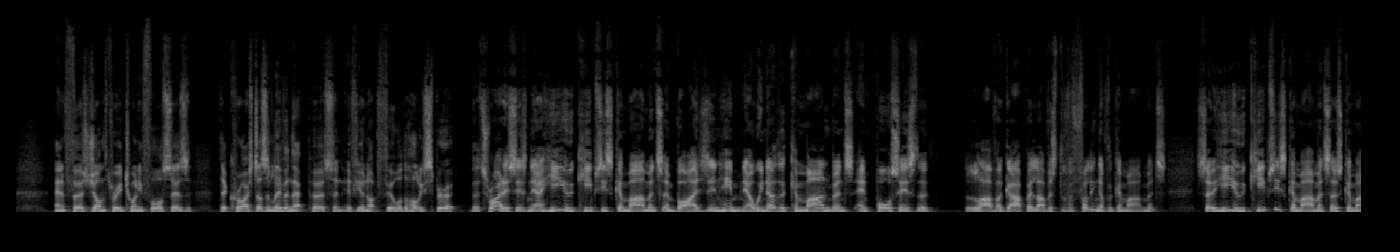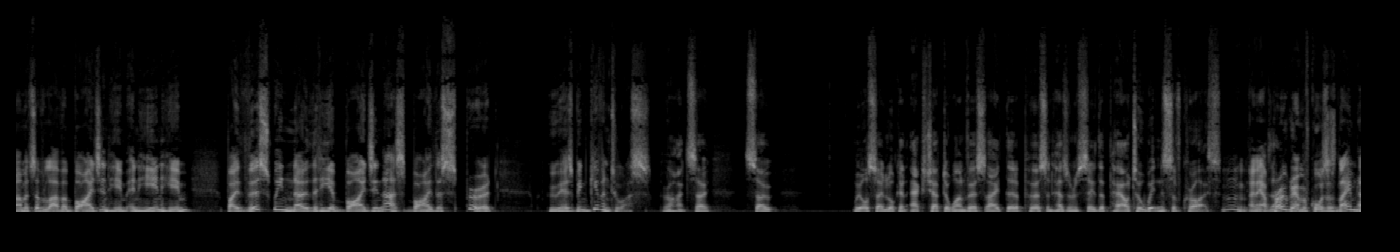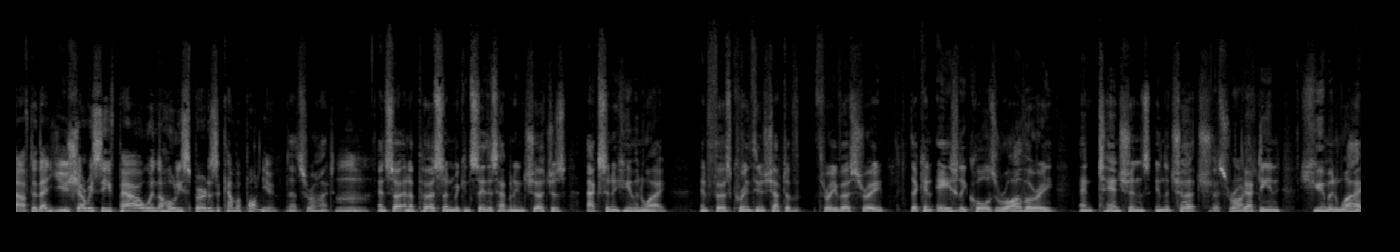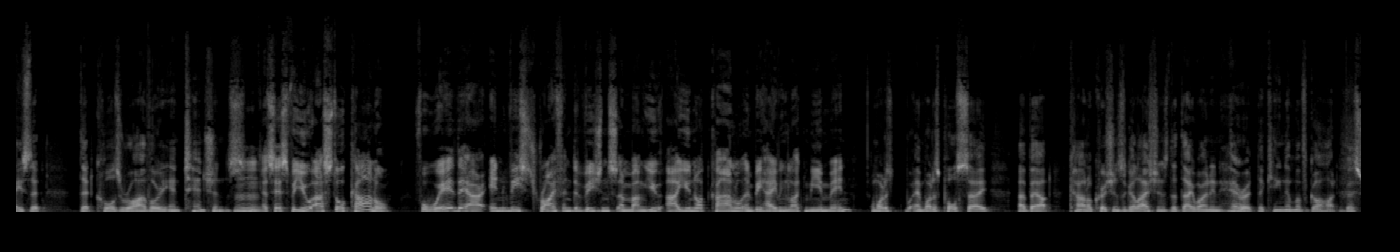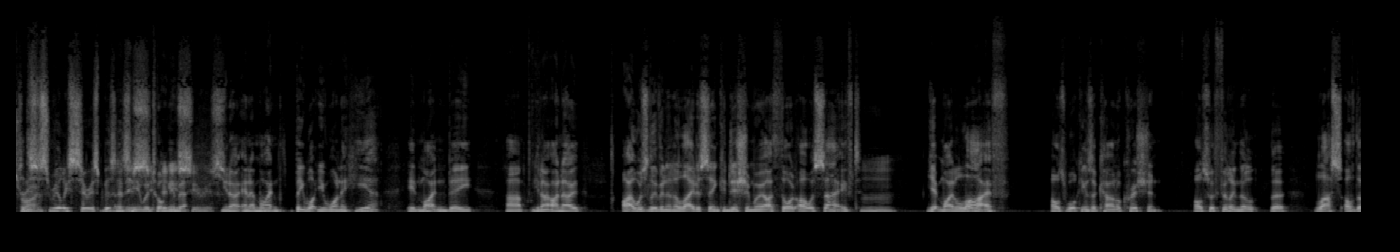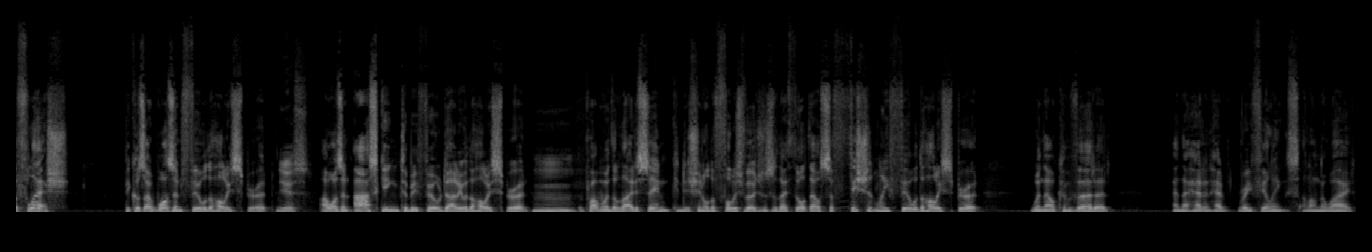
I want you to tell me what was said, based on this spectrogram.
And 1 John 3.24 says that Christ doesn't live in that person if you're not filled with the Holy Spirit. That's right. It says, Now he who keeps his commandments abides in him. Now we know the commandments, and Paul says that love, agape love, is the fulfilling of the commandments. So he who keeps his commandments, those commandments of love, abides in him, and he in him. By this we know that he abides in us, by the Spirit who has been given to us. Right. So, so we also look in Acts chapter 1, verse 8, that a person hasn't received the power to witness of Christ. And our program, of course, is named after that. You shall receive power when the Holy Spirit has come upon you. That's right. And so, and a person, we can see this happening in churches, acts in a human way. In 1 Corinthians chapter 3, verse 3, that can easily cause rivalry and tensions in the church. That's right. They're acting in human ways that, that cause rivalry and tensions. Mm, it says, For you are still carnal. For where there are envy, strife, and divisions among you, are you not carnal and behaving like mere men? And what, is, and what does Paul say about carnal Christians in Galatians? That they won't inherit the kingdom of God. That's so right. This is really serious business It is here we're se- talking it is about. serious. You know, and it mightn't be what you want to hear. It mightn't be, uh, you know, I know I was living in a Laodicean condition where I thought I was saved, Hmm. yet my life, I was walking as a carnal Christian. I was fulfilling the, the lusts of the flesh because I wasn't filled with the Holy Spirit. Yes. I wasn't asking to be filled daily with the Holy Spirit. Hmm. The problem with the Laodicean condition or the foolish virgins is they thought they were sufficiently filled with the Holy Spirit when they were converted and they hadn't had refillings along the way.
